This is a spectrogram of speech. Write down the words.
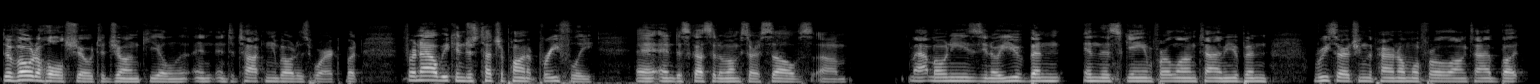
devote a whole show to John Keel and, and, and to talking about his work. But for now, we can just touch upon it briefly and, and discuss it amongst ourselves. Um, Matt Moniz, you know, you've been in this game for a long time. You've been researching the paranormal for a long time, but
